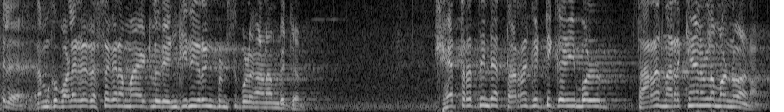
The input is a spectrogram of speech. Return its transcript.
ഇതിൽ നമുക്ക് വളരെ രസകരമായിട്ടുള്ള ഒരു എഞ്ചിനീയറിംഗ് പ്രിൻസിപ്പിൾ കാണാൻ പറ്റും. ക്ഷേത്രത്തിന്റെ തറ കിട്ടിക്കഴിയുമ്പോൾ തറ നിറയ്ക്കാനുള്ള മണ്ണ് വേണം.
